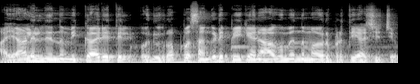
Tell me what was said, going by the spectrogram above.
അയാളിൽ നിന്നും ഇക്കാര്യത്തിൽ ഒരു ഉറപ്പ് സംഘടിപ്പിക്കാനാകുമെന്നും അവർ പ്രത്യാശിച്ചു.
